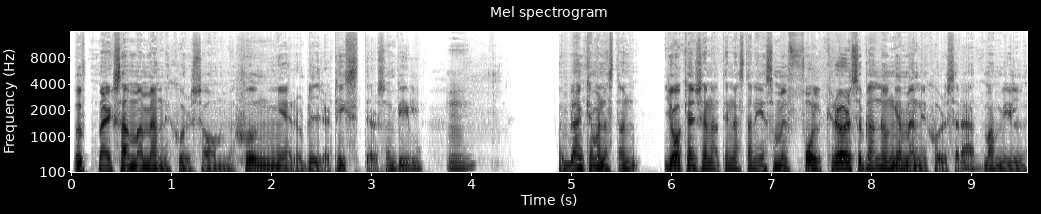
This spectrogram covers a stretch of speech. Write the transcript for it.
uppmärksammar människor som sjunger och blir artister och som vill. Mm. Ibland kan man nästan, jag kan känna att det nästan är som en folkrörelse bland unga människor sådär, att man vill,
